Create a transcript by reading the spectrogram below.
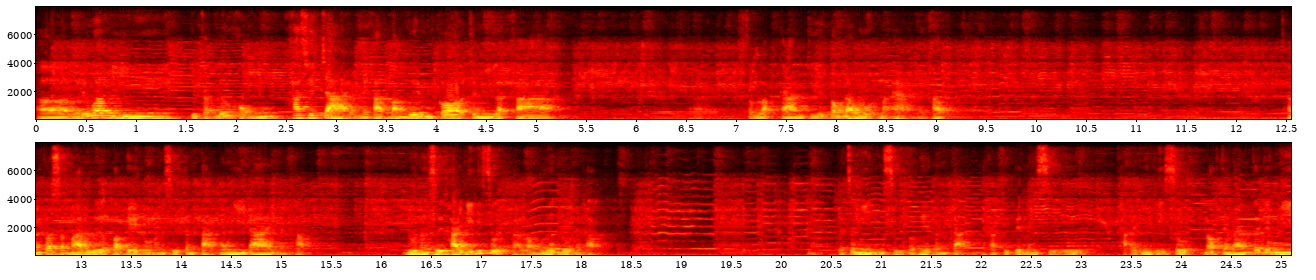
เเรียกว่ามีเกี่ยวกับเรื่องของค่าใช้จ่ายนะครับ บางเล่มก็จะมีราคาสำหรับการที่ต้องดาวน์โหลดมาอ่านนะครับท่านก็สามารถเลือกประเภทของหนังสือต่างๆ พวกนี้ได้นะครับ ดูหนังสือขายดีที่สุดลองเลือกดูนะครับ ก็จะมีหนังสือประเภทต่างๆนะครับ ที่เป็นหนังสือ ขายดีที่สุด นอกจากนั้นก็ยังมี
